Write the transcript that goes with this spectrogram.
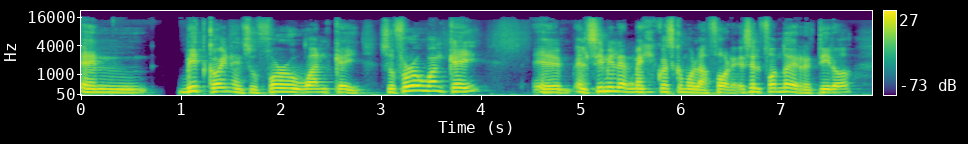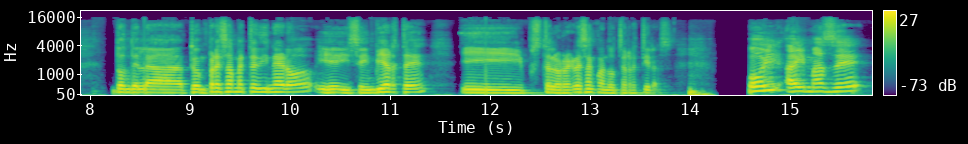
en Bitcoin en su 401k. Su 401k, eh, el símil en México es como la FORE, es el fondo de retiro donde la, tu empresa mete dinero y, se invierte y pues, te lo regresan cuando te retiras. Hoy hay más de,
